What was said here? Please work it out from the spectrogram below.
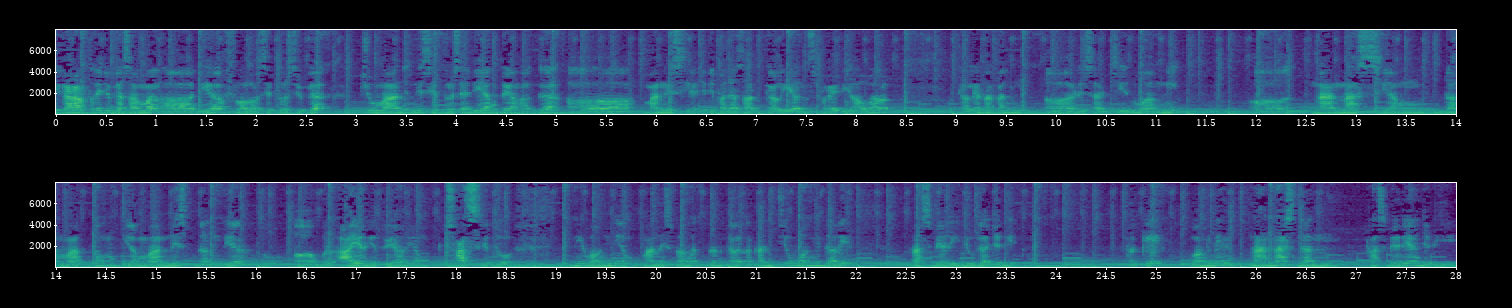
ini karakternya juga sama uh, dia flower citrus juga. Cuman ini citrusnya dia yang tuh yang agak uh, manis ya. Jadi pada saat kalian spray di awal kalian akan uh, disajin wangi uh, nanas yang udah mateng yang manis dan dia tuh uh, berair gitu ya yang keras gitu. Ini wanginya manis banget dan kalian akan cium wangi dari raspberry juga. Jadi oke okay, wangi ini nanas dan raspberry yang jadi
